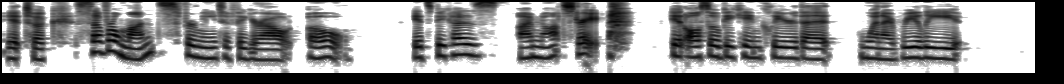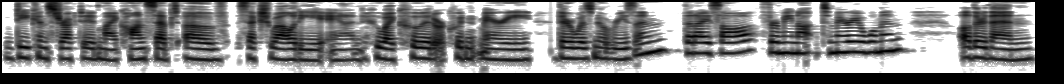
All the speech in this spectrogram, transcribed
It took several months for me to figure out, oh, it's because I'm not straight. it also became clear that when I really deconstructed my concept of sexuality and who I could or couldn't marry, there was no reason that I saw for me not to marry a woman other than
